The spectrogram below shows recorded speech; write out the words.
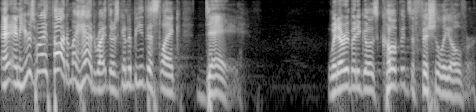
And, and here's what I thought in my head, right? There's going to be this like day when everybody goes, COVID's officially over,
